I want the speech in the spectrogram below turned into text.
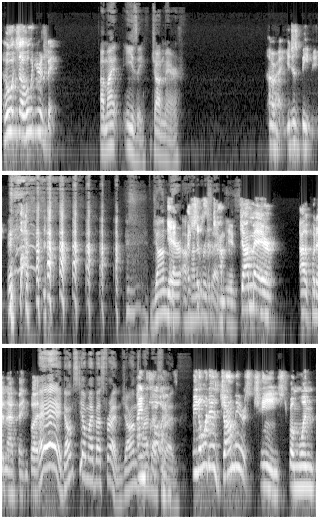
Who? So who would yours be? Uh, my easy, John Mayer. All right, you just beat me. John Yeah, Mayer, hundred said John percent. Mayer. John Mayer, I would put in that thing. But Hey, don't steal my best friend. John's my know. best friend. you know what it is? John Mayer's changed from when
